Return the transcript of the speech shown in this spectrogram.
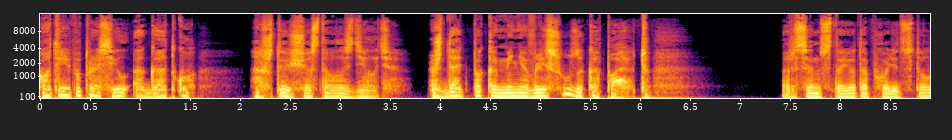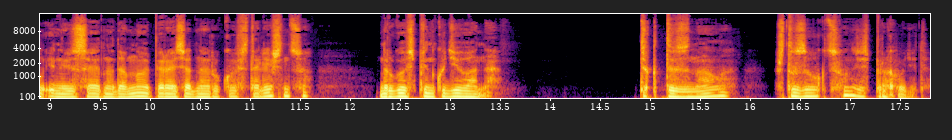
Вот я и попросил Агатку. А что еще оставалось делать? Ждать, пока меня в лесу закопают?» Арсен встает, обходит стол и нависает надо мной, опираясь одной рукой в столешницу, другой в спинку дивана. «Так ты знала, что за аукцион здесь проходит?»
